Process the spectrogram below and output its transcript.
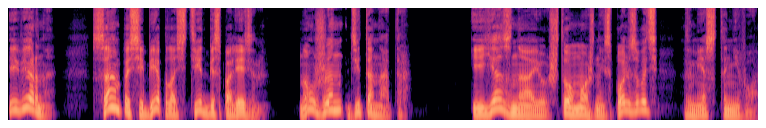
И верно, сам по себе пластид бесполезен. Нужен детонатор. И я знаю, что можно использовать вместо него.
